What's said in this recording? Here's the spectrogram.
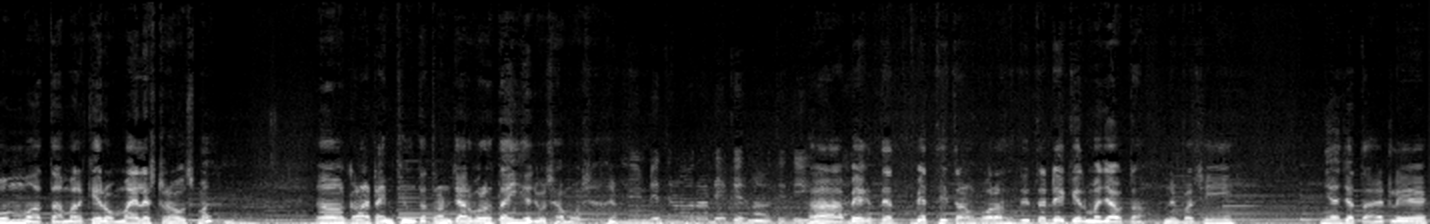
હોમમાં હતા. અમારે કેરોમમાં એલેસ્ટર હાઉસમાં. ઘણા ટાઈમથી હું તો ત્રણ ચાર વર્ષ તો અહીં જ ઓછામાં ઓછા હતી. હા બે બેથી ત્રણ વર્ષ સુધી તો ડે કેરમાં જ આવતા. ને પછી ત્યાં જતા. એટલે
